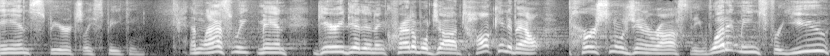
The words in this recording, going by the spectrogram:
and spiritually speaking. And last week, man, Gary did an incredible job talking about personal generosity, what it means for you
